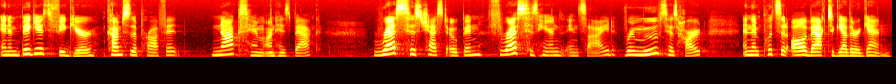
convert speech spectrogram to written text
an ambiguous figure comes to the prophet, knocks him on his back, wrests his chest open, thrusts his hand inside, removes his heart, and then puts it all back together again.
